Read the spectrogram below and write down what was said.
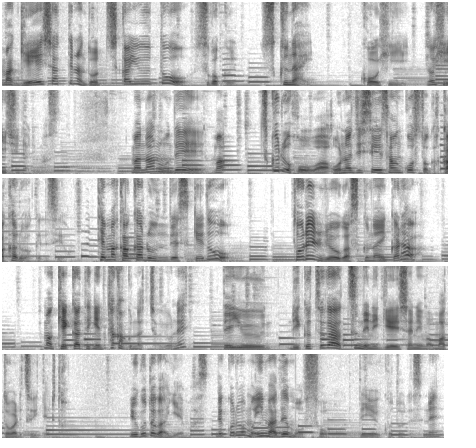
まあ芸者っていうのはどっちか言うとすごく少ないコーヒーの品種になります。まあ、なので、まあ、作る方は同じ生産コストがかかるわけですよ。手間かかるんですけど取れる量が少ないから、まあ、結果的に高くなっちゃうよねっていう理屈が常に芸者にはまとわりついているということが言えます。でこれはもう今でもそうっていうことですね。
